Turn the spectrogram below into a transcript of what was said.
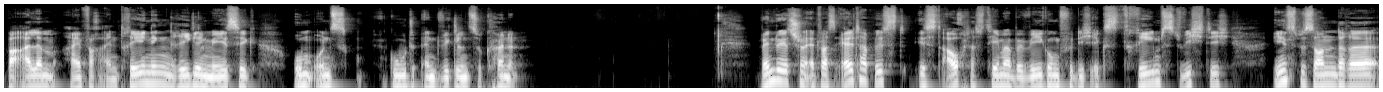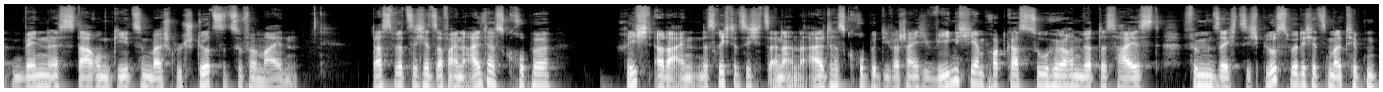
bei allem einfach ein Training regelmäßig, um uns gut entwickeln zu können. Wenn du jetzt schon etwas älter bist, ist auch das Thema Bewegung für dich extremst wichtig, insbesondere wenn es darum geht, zum Beispiel Stürze zu vermeiden. Das wird sich jetzt auf eine Altersgruppe richt oder ein, das richtet sich jetzt an eine Altersgruppe, die wahrscheinlich wenig hier im Podcast zuhören wird. Das heißt 65 plus würde ich jetzt mal tippen,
